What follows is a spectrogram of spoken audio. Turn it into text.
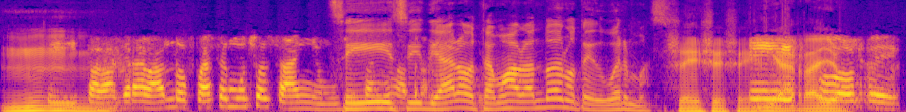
Mm. Sí, estaba grabando. Fue hace muchos años. muchos Sí, años sí, diablo, estamos hablando de no te duermas. Sí, sí, sí. Es Ya, rayo. correcto.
